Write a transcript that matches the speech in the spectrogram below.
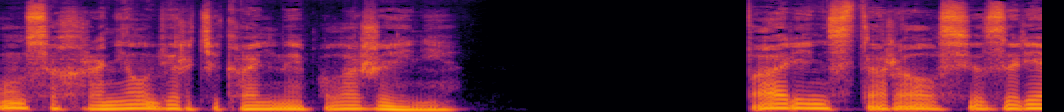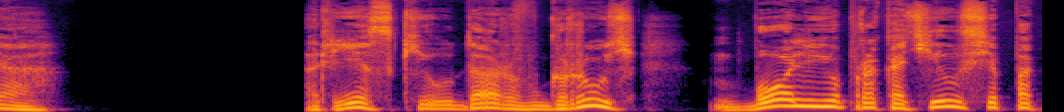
он сохранял вертикальное положение. Парень старался зря. Резкий удар в грудь болью прокатился по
